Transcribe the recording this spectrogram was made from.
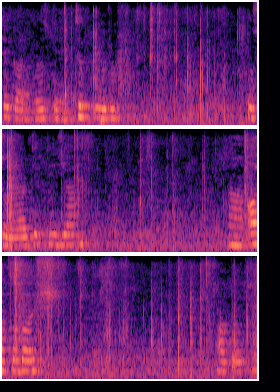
Tekrar göstereyim. Tıklıyoruz. Bu sefer diyeceğim. Ha, arkadaş. Arkadaşlar.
